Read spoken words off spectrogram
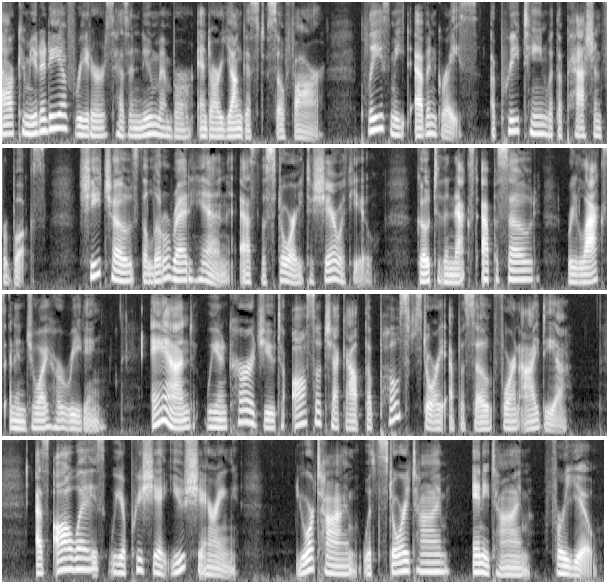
Our community of readers has a new member and our youngest so far. Please meet Evan Grace, a preteen with a passion for books. She chose The Little Red Hen as the story to share with you. Go to the next episode, relax, and enjoy her reading. And we encourage you to also check out the post story episode for an idea. As always, we appreciate you sharing your time with Storytime anytime for you.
